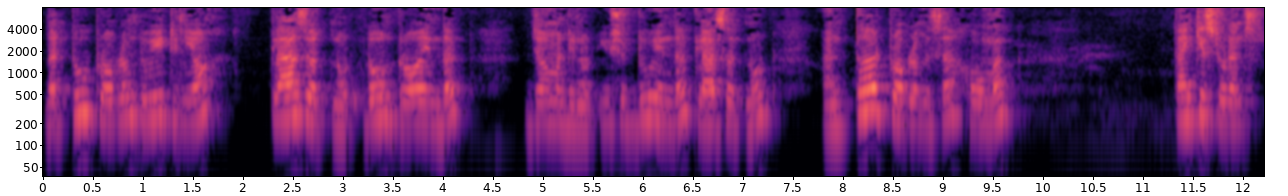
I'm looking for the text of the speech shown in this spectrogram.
That two problem do it in your classwork note. Don't draw in that geometry note. You should do in the classwork note. And third problem is a homework. Thank you students.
